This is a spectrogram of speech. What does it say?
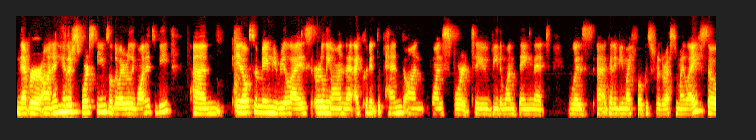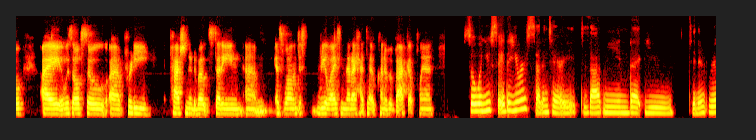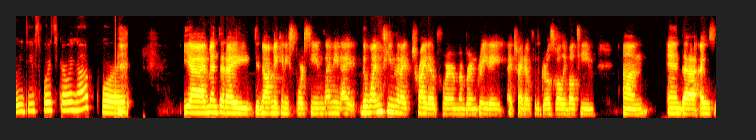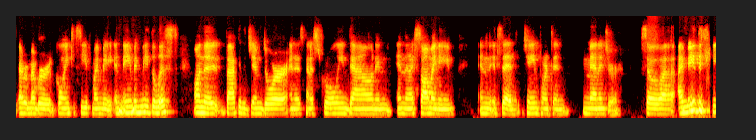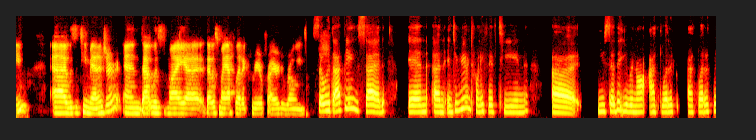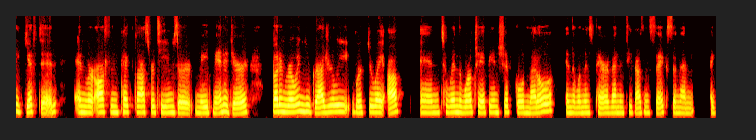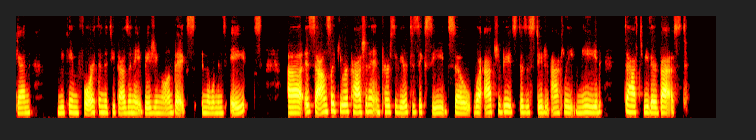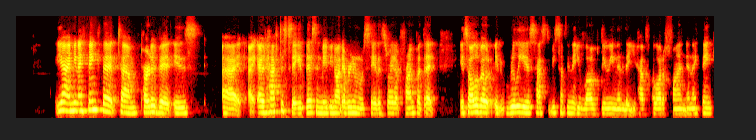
never on any other sports teams, although I really wanted to be, um, it also made me realize early on that I couldn't depend on one sport to be the one thing that was uh, going to be my focus for the rest of my life. So I was also uh, pretty passionate about studying um, as well and just realizing that I had to have kind of a backup plan. So, when you say that you were sedentary, does that mean that you didn't really do sports growing up or? yeah, I meant that I did not make any sports teams. I mean, I the one team that I tried out for, I remember in grade eight, I tried out for the girls volleyball team. Um, and uh, I was I remember going to see if my mate, name had made the list on the back of the gym door and I was kind of scrolling down and and then I saw my name and it said Jane Thornton manager. So uh, I made the team. I was a team manager, and that was my uh, that was my athletic career prior to rowing. So, with that being said, in an interview in 2015, uh, you said that you were not athletic athletically gifted and were often picked last for teams or made manager. But in rowing, you gradually worked your way up and to win the world championship gold medal in the women's pair event in 2006. And then again, you came fourth in the 2008 Beijing Olympics in the women's eights. Uh, it sounds like you were passionate and persevered to succeed. So, what attributes does a student athlete need to have to be their best? Yeah, I mean, I think that um, part of it is uh, I, I, would have to say this, and maybe not everyone would say this right up front, but that it's all about it really is has to be something that you love doing and that you have a lot of fun. And I think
